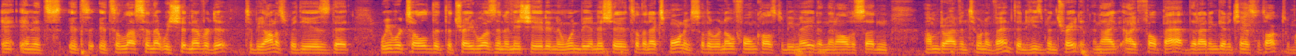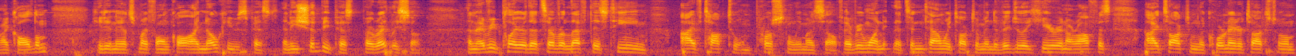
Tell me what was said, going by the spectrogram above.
And it's it's it's a lesson that we should never do. To be honest with you, is that we were told that the trade wasn't initiated and wouldn't be initiated until the next morning, so there were no phone calls to be made. And then all of a sudden, I'm driving to an event and he's been traded, and I, I felt bad that I didn't get a chance to talk to him. I called him, he didn't answer my phone call. I know he was pissed, and he should be pissed, but rightly so. And every player that's ever left this team, I've talked to him personally myself. Everyone that's in town, we talk to him individually here in our office. I talk to him, the coordinator talks to him,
